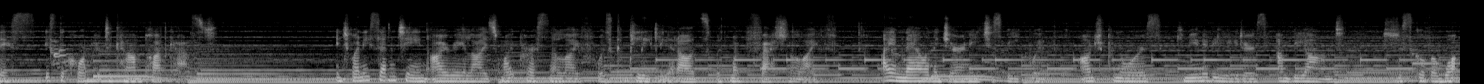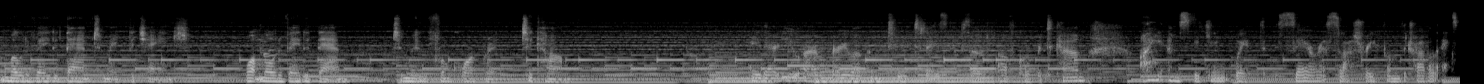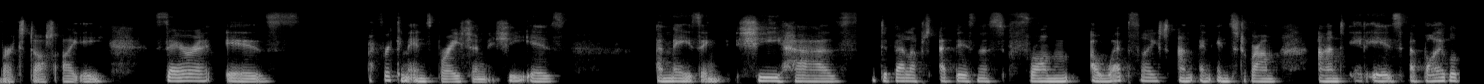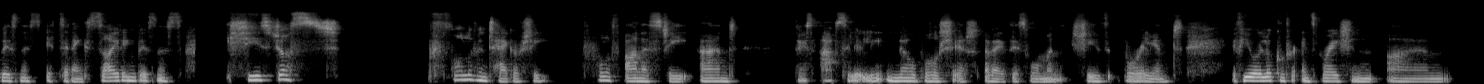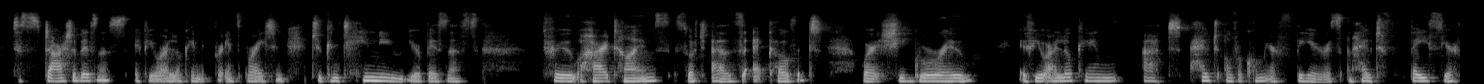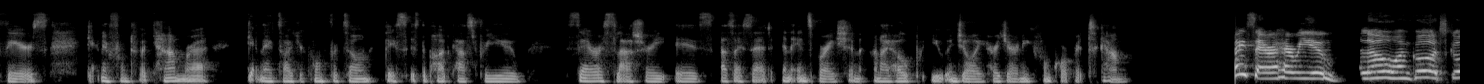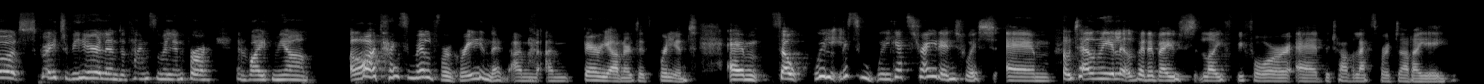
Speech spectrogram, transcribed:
This is the Corporate to Calm podcast. In 2017, I realised my personal life was completely at odds with my professional life. I am now on a journey to speak with entrepreneurs, community leaders, and beyond to discover what motivated them to make the change, what motivated them to move from corporate to calm. Hey there, you are very welcome to today's episode of Corporate to Calm. I am speaking with Sarah Slattery from the travelexpert.ie. Sarah is a freaking inspiration. She is amazing. She has developed a business from a website and an Instagram, and it is a viable business. It's an exciting business. She's just full of integrity, full of honesty, and there's absolutely no bullshit about this woman. She's brilliant. If you are looking for inspiration um, to start a business, if you are looking for inspiration to continue your business through hard times, such as at COVID, where she grew, if you are looking at how to overcome your fears and how to face your fears, getting in front of a camera, getting outside your comfort zone, this is the podcast for you. Sarah Slattery is, as I said, an inspiration, and I hope you enjoy her journey from corporate to Calm. Hi, Sarah. How are you? Hello, I'm good. Good. Great to be here, Linda. Thanks a million for inviting me on. Oh, thanks a million for agreeing. I'm I'm very honoured. It's brilliant. Um, so we'll listen. We'll get straight into it. Um, so tell me a little bit about life before uh, the travelexpert.ie.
